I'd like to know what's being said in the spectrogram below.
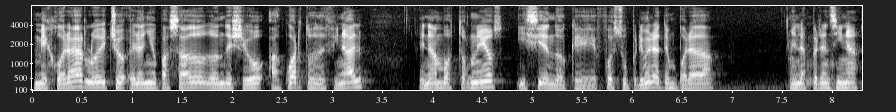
mejorar lo hecho el año pasado, donde llegó a cuartos de final en ambos torneos y siendo que fue su primera temporada en la Esperencina,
